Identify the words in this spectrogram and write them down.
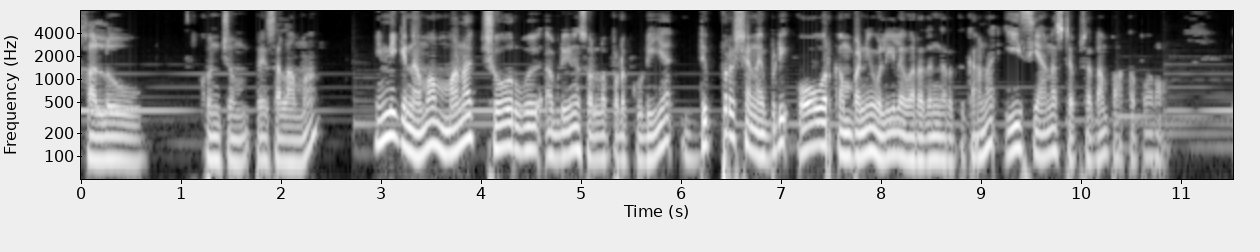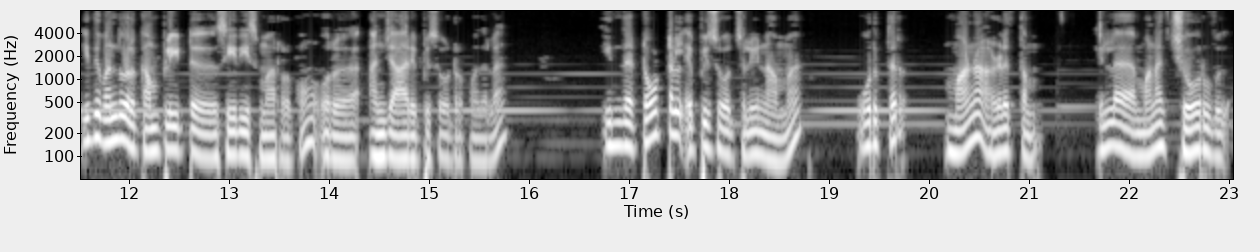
ஹலோ கொஞ்சம் பேசலாமா? இன்றைக்கி நம்ம மனச்சோர்வு அப்படின்னு சொல்லப்படக்கூடிய டிப்ரெஷன் எப்படி ஓவர் கம் பண்ணி வெளியில் வர்றதுங்கிறதுக்கான ஈஸியான ஸ்டெப்ஸை தான் பார்க்க போகிறோம் இது வந்து ஒரு கம்ப்ளீட் சீரீஸ் மாதிரி இருக்கும். ஒரு அஞ்சு ஆறு எபிசோட் இருக்கும் இதில். இந்த டோட்டல் எபிசோட்ஸ்லேயும் நாம் ஒருத்தர் மன அழுத்தம் இல்லை மனச்சோர்வு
